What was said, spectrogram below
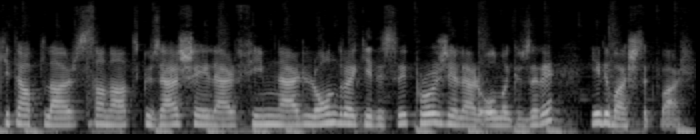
kitaplar, sanat, güzel şeyler, filmler, Londra kedisi, projeler olmak üzere 7 başlık var.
